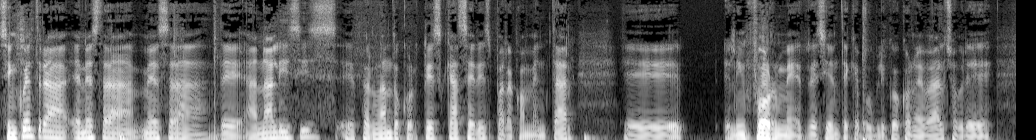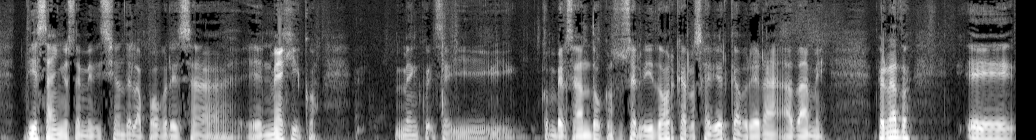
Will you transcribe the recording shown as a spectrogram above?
Se encuentra en esta mesa de análisis eh, Fernando Cortés Cáceres para comentar eh, el informe reciente que publicó Coneval sobre 10 años de medición de la pobreza en México. Me y conversando con su servidor, Carlos Javier Cabrera Adame. Fernando, eh,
